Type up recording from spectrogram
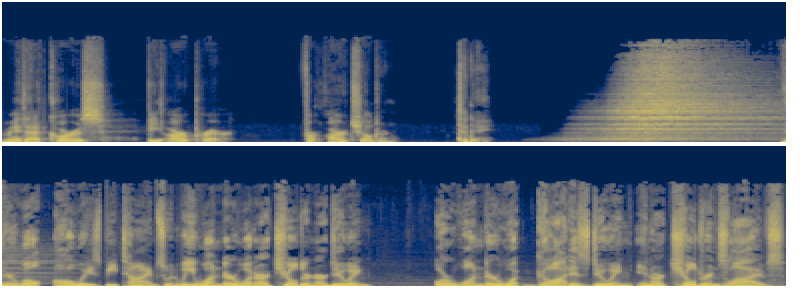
May that chorus be our prayer for our children today. There will always be times when we wonder what our children are doing or wonder what God is doing in our children's lives.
